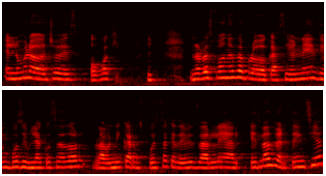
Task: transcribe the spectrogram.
El número 8 es, ojo aquí, no respondes a provocaciones de un posible acosador. La única respuesta que debes darle al, es la advertencia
